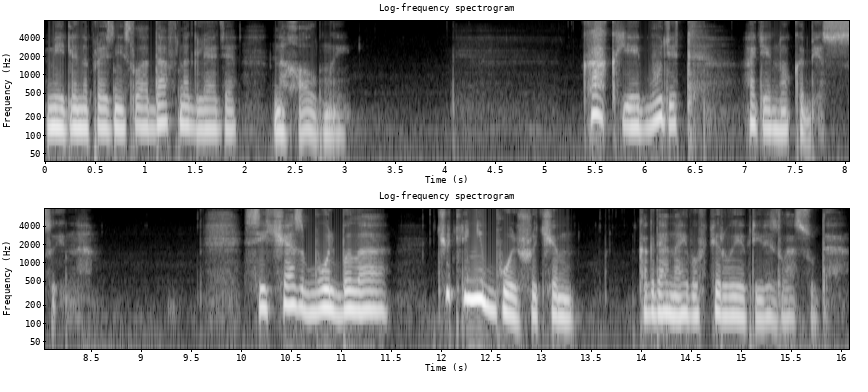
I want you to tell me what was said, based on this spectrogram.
— медленно произнесла Дафна, глядя на холмы. «Как ей будет одиноко без сына?» Сейчас боль была чуть ли не больше, чем когда она его впервые привезла сюда.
